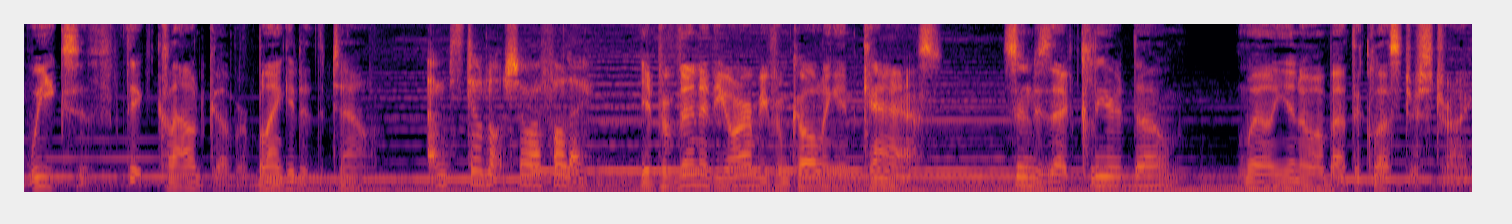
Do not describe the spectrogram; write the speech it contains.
Weeks of thick cloud cover blanketed the town. I'm still not sure I follow. It prevented the army from calling in CAS. Soon as that cleared, though, well, you know about the cluster strike.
